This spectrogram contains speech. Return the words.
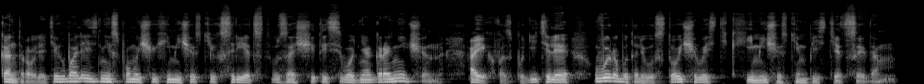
Контроль этих болезней с помощью химических средств защиты сегодня ограничен, а их возбудители выработали устойчивость к химическим пестицидам.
